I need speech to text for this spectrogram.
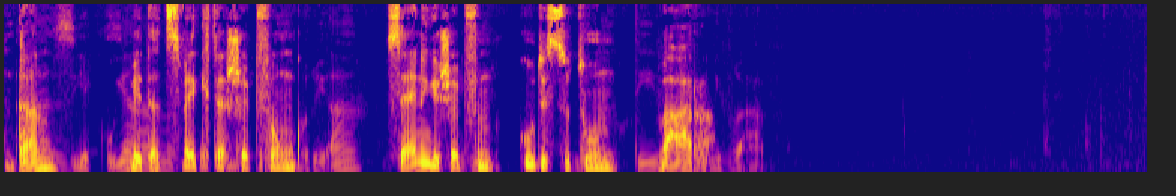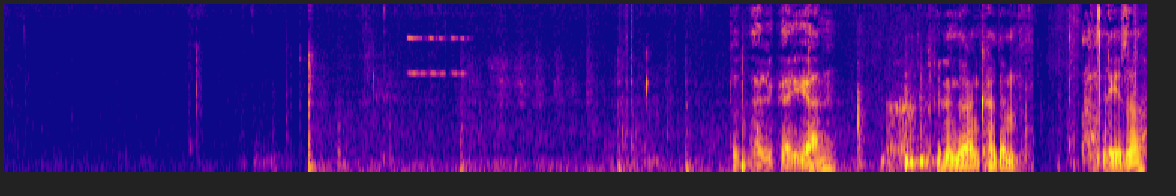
Und dann wird der Zweck der Schöpfung, seinen Geschöpfen Gutes zu tun, wahr. Vielen Dank, Herr Leser.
